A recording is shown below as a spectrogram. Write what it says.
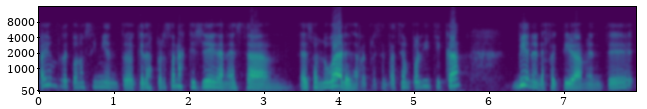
hay un reconocimiento de que las personas que llegan a, esa, a esos lugares de representación política vienen efectivamente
